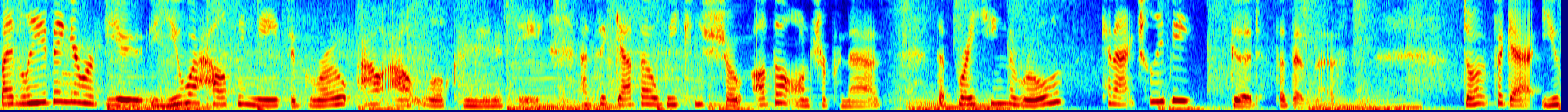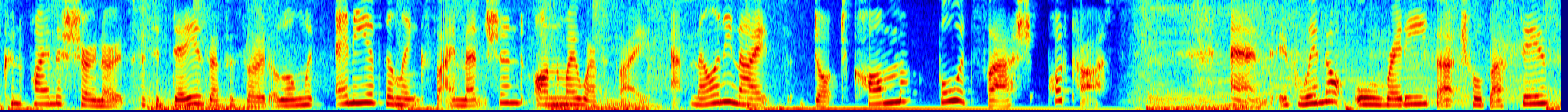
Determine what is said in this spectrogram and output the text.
By leaving a review, you are helping me to grow our outlaw community, and together we can show other entrepreneurs that breaking the rules can actually be good for business. Don't forget, you can find the show notes for today's episode along with any of the links that I mentioned on my website at melanieknights.com forward slash podcast. And if we're not already virtual besties,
